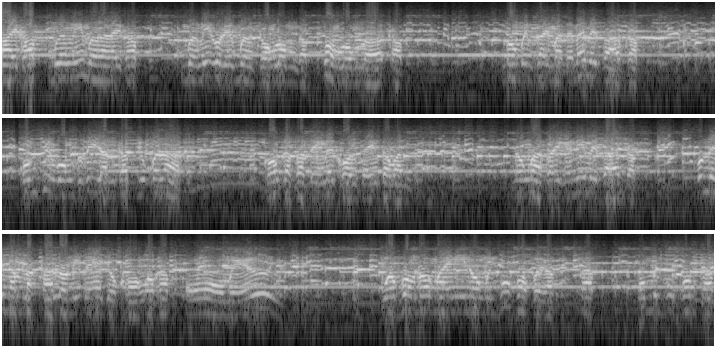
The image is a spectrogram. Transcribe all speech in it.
นายครับ เมืองนี้เมืองอะไรครับ เมืองนี้ก็เรียกเมืองช่องลมครับช่องลมเหรอครับน้องเป็นใครมาแต่ไหนไม่ทราบครับ ผมชื่อวงสุริยันครับยุพราชของกษัตริย์เองนครแสงตะวันน้องมาใครกันนี้ไม่ทราบครับผมได้นำหลักฐานเหล่านี้ไปให้เจ้าของแล้วครับ โอ้แม่เอ้ยเมื่อพวกน้องไม้นี้น้องเป็นผู้พบไปครับครับ ผมเป็นผู้พบครับ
